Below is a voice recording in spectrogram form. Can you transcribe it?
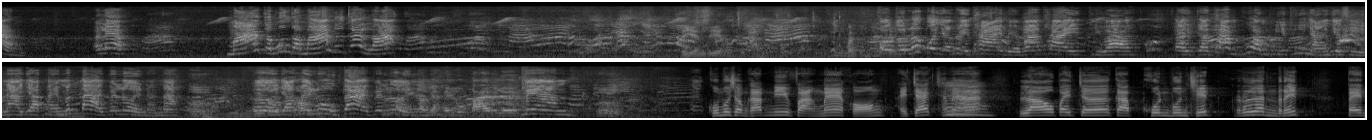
ารณ์อะไรหมากับมึงกับหมาคือกันละ ใจเย็นใจเย็นพอก็เลิกบ่อยากให้ทายแบบว่าทายที่ว่าไอ้กระทำความผิดคือหยังจังซี่นะอยากให้มันตายไปเลยน่ะนะเอออยากให้ลูกตายไปเลยน่ะอยากให้ลูกตายไปเลยแม่นคุณผู้ชมครับนี่ฝั่งแม่ของไอ้แจ็คใช่ไหมฮะอืมเราไปเจอกับคุณบุญชิตเรื่อนฤทธิ์เป็น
